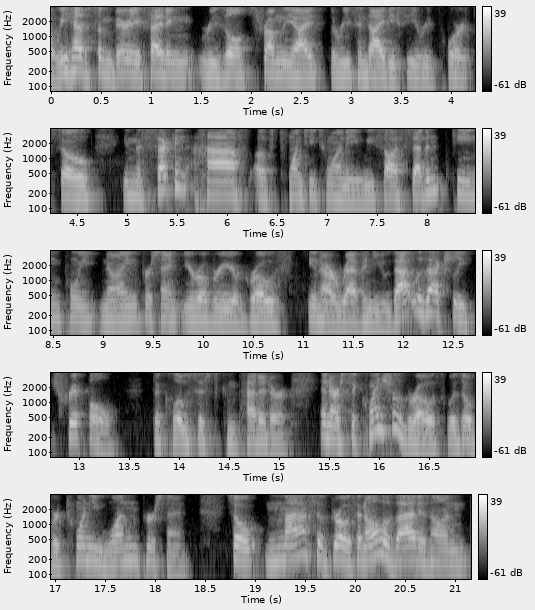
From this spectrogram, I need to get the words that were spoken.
we have some very exciting results from the, the recent IDC report. So in the second half of 2020, we saw 17.9% year over year growth in our revenue. That was actually triple the closest competitor. And our sequential growth was over 21%. So massive growth, and all of that is on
